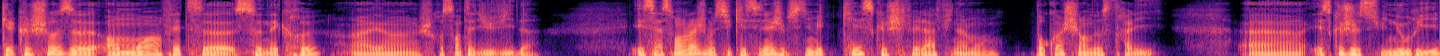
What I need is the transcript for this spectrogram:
quelque chose en moi, en fait, sonnait creux. je ressentais du vide. Et c'est à ce moment-là, je me suis questionné. Je me suis dit, mais qu'est-ce que je fais là finalement? Pourquoi je suis en Australie? Est-ce que je suis nourri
